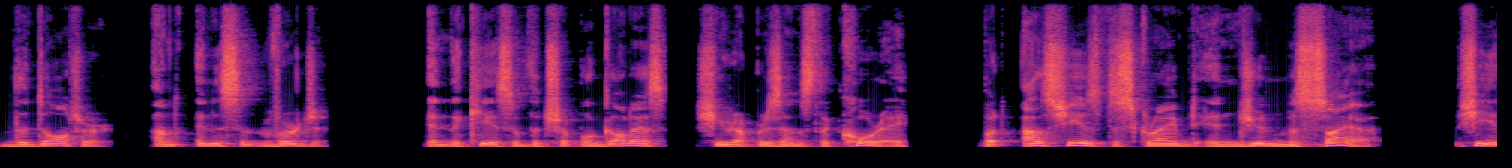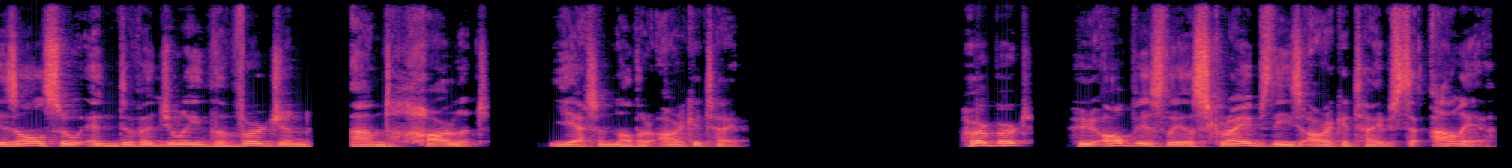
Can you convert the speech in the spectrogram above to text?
the daughter, and innocent virgin. In the case of the triple goddess, she represents the Kore, but as she is described in Dune Messiah, she is also individually the virgin and harlot, yet another archetype. Herbert, who obviously ascribes these archetypes to Alia,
